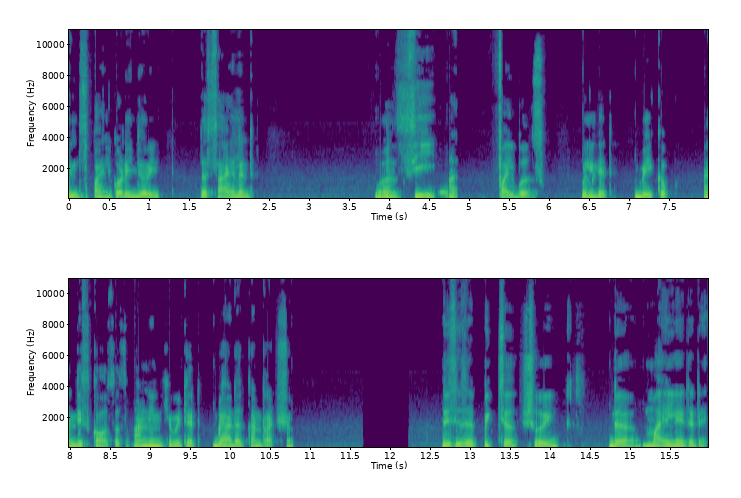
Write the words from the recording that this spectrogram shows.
In spinal cord injury, the silent uh, C fibers will get wake up and this causes uninhibited bladder contraction. This is a picture showing the myelinated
